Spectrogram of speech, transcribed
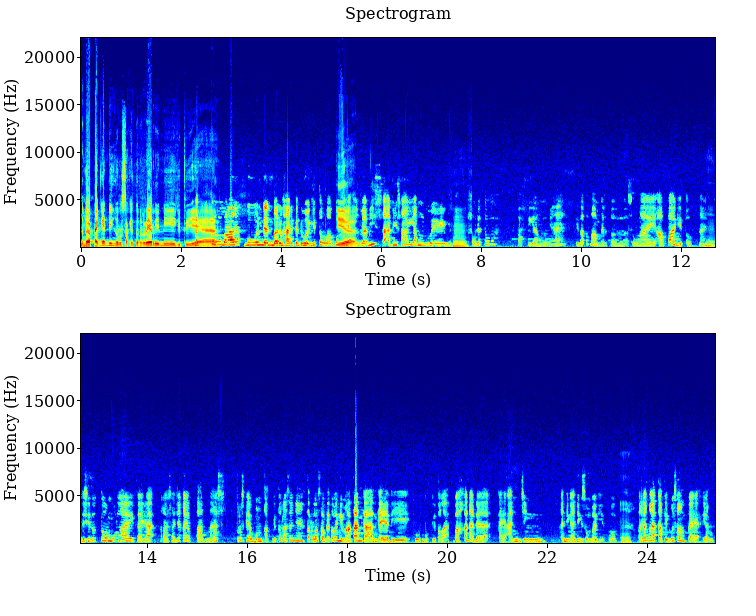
nggak pengen nih ngerusak itinerary nih gitu ya. betul banget bun dan baru hari kedua gitu loh gue Iya. kayak nggak bisa disayang gue gitu Hmm. udah tuh pas siangnya kita tuh mampir ke sungai apa gitu. Nah Hmm. di situ tuh mulai kayak rasanya kayak panas terus kayak bengkak gitu rasanya. Terus waktu itu lagi makan kan kayak di gubuk gitu lah bahkan ada kayak anjing anjing-anjing sumba gitu. Hmm. mereka ngeliat kaki gue sampai yang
